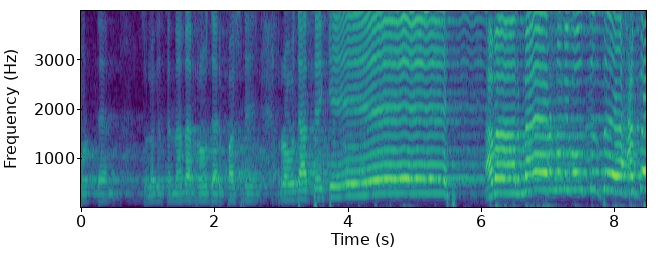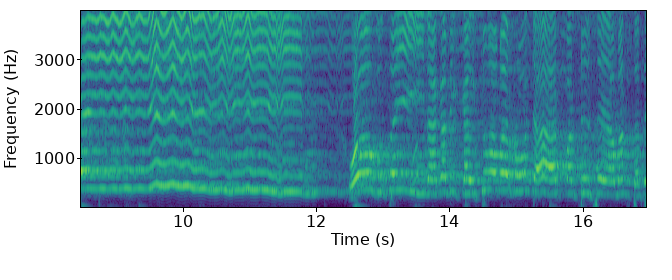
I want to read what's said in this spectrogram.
করতেন। চলে গেছে নানার রোজার পাশে। রোজা থেকে আমার মায়ের নবী বলতেছে, হাসাইন, ও হুসাইন আগামী কালকেও আমার রোজার পাশে সে আমার সাথে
